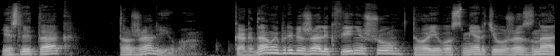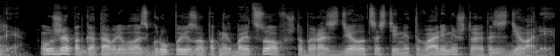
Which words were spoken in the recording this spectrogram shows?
Если так, то жаль его. Когда мы прибежали к финишу, то его смерти уже знали. Уже подготавливалась группа из опытных бойцов, чтобы разделаться с теми тварями, что это сделали.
